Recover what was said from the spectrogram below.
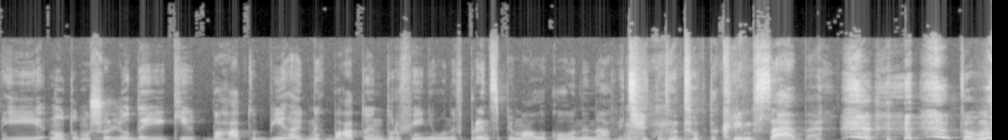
І, ну, Тому що люди, які багато бігають, в них багато ендорфінів, вони в принципі мало кого ненавидять, ну, тобто, крім себе. Тому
